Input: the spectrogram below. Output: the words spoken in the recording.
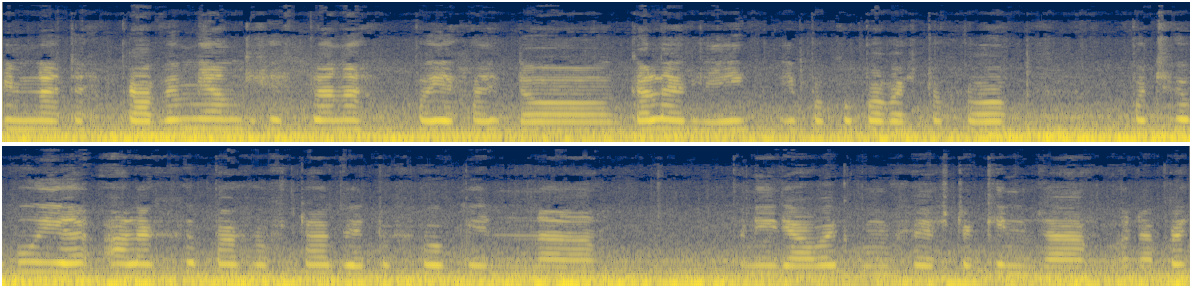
inne te sprawy, miałam dzisiaj w planach pojechać do galerii i pokupować to, co potrzebuję, ale chyba zostawię to sobie na poniedziałek, bo muszę jeszcze kinda odebrać.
